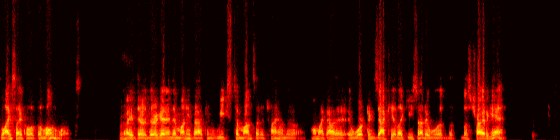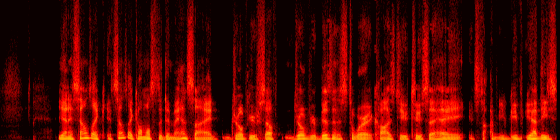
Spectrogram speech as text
life cycle of the loan works. Right. right. They're, they're getting their money back in weeks to months at a time. And they're like, oh my God, it, worked exactly like you said it would. Let's try it again. Yeah, and it sounds like it sounds like almost the demand side drove yourself drove your business to where it caused you to say, "Hey, it's you, you have these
